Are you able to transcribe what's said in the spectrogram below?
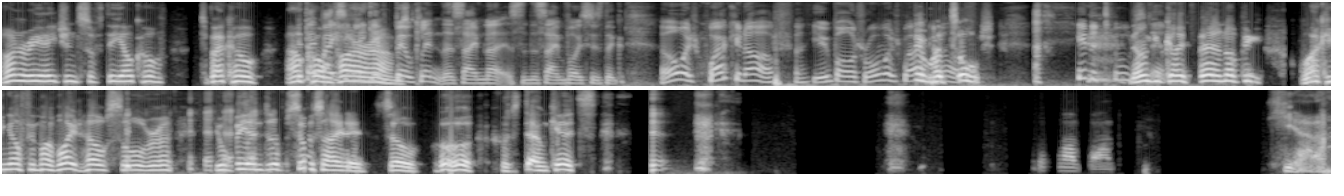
honorary agents of the alcohol, tobacco, Did they alcohol, basically give. Bill Clinton the same notes and the same voices that always whacking off? You boys are always In whacking off. In a torch. No, you guys better not be whacking off in my White House, or uh, you'll be ended up suicided. So, those damn kids. Womp womp. Yeah.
